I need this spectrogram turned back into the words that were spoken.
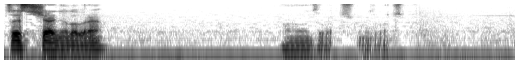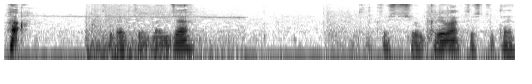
Co jest średnio dobre. O, zobaczmy, zobaczmy. Tutaj ktoś będzie. Ktoś się ukrywa, ktoś tutaj...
